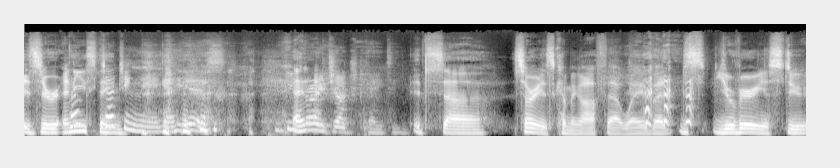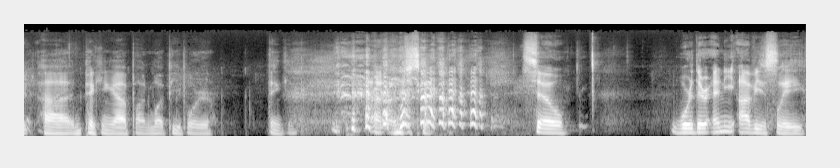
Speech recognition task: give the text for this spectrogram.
Is there Doug's anything? judging me again. Yes. You've been And- very judged, Katie. It's uh, sorry, it's coming off that way, but you're very astute uh, in picking up on what people are thinking. Uh, I'm just kidding. So, were there any? Obviously,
